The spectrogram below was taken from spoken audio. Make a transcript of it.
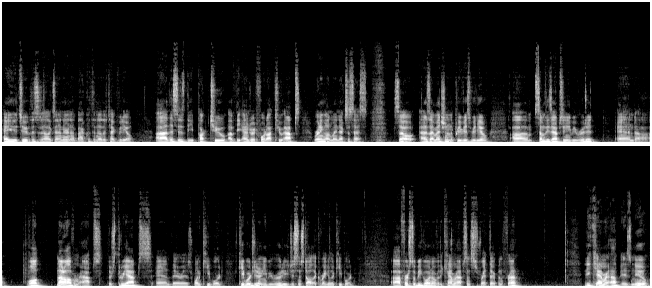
Hey YouTube, this is Alexander and I'm back with another tech video. Uh, this is the part 2 of the Android 4.2 apps running on my Nexus S. So, as I mentioned in the previous video, um, some of these apps need to be rooted and, uh, well, not all of them are apps. There's three apps and there is one keyboard. Keyboards you don't need to be rooted, you just install it like a regular keyboard. Uh, first we'll be going over the camera app since it's right there up in the front. The camera app is new.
